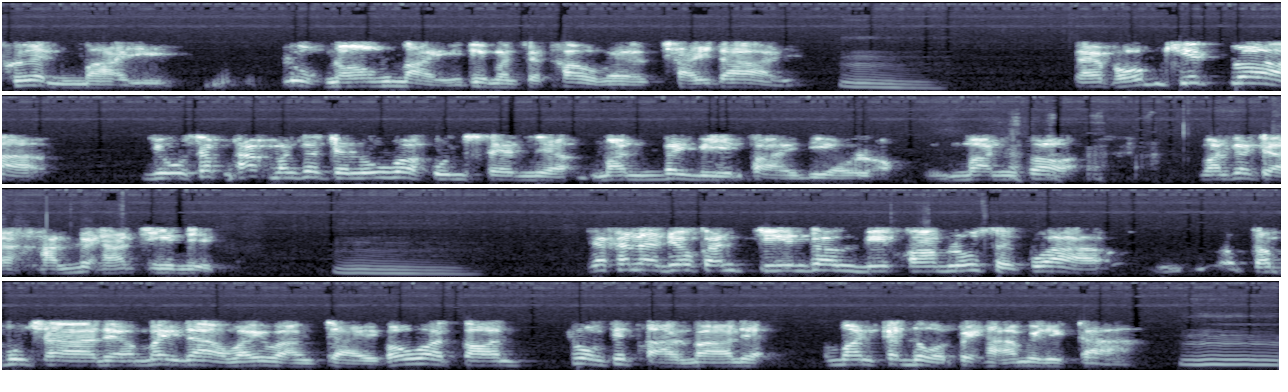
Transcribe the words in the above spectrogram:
เพื่อนใหม่ ลูกน้องใหม่ที่มันจะเข้ามาใช้ได้อืมแต่ผมคิดว่าอยู่สักพักมันก็จะรู้ว่าคุณเซนเนี่ย มันไม่มีฝ่ายเดียวหรอก มันก็มันก็จะหันไปหาจีนอีกอืมและขณะเดียวกันจีนก็มีความรู้สึกว่ากัมพูชาเนี่ยไม่น่าไว้วางใจ เพราะว่าตอนช่วงที่ผ่านมาเนี่ย มันกระโดดไปหาอเมริกา อืมอืมฉ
